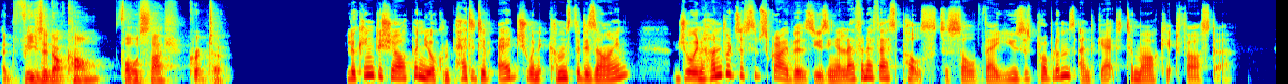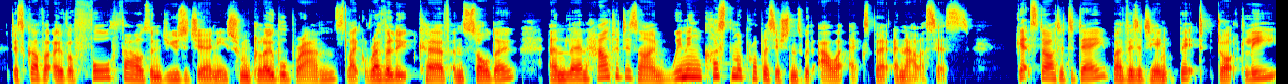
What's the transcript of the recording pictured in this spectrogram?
at visa.com forward slash crypto. Looking to sharpen your competitive edge when it comes to design? Join hundreds of subscribers using 11FS Pulse to solve their users' problems and get to market faster. Discover over 4,000 user journeys from global brands like Revolut, Curve, and Soldo, and learn how to design winning customer propositions with our expert analysis. Get started today by visiting bit.ly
